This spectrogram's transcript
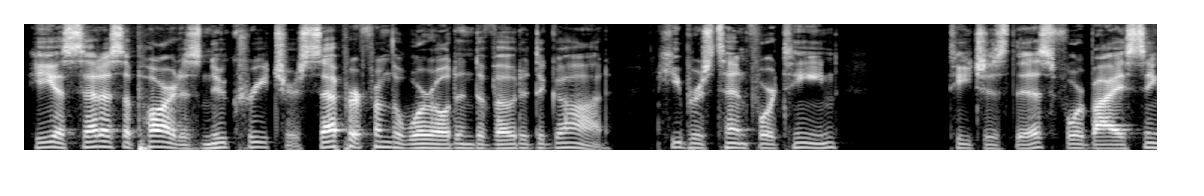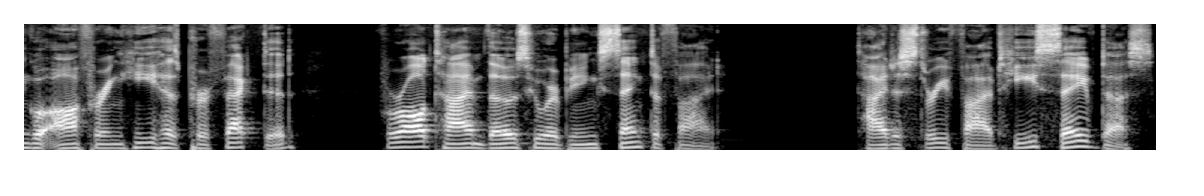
He has set us apart as new creatures, separate from the world and devoted to God. Hebrews 10:14 teaches this, for by a single offering he has perfected for all time those who are being sanctified. Titus 3:5 He saved us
